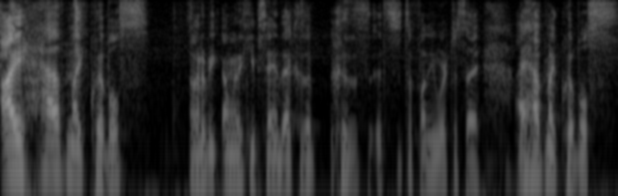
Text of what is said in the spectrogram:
I have my quibbles. I'm gonna be I'm gonna keep saying that because because it's just a funny word to say. I have my quibbles.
